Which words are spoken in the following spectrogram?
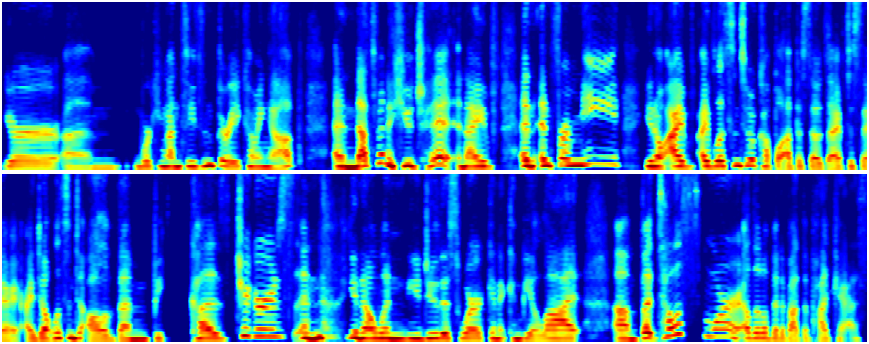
you're um, working on season three coming up, and that's been a huge hit. And I've and and for me, you know, I've I've listened to a couple episodes. I have to say I don't listen to all of them because triggers and you know when you do this work and it can be a lot um, but tell us more a little bit about the podcast.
